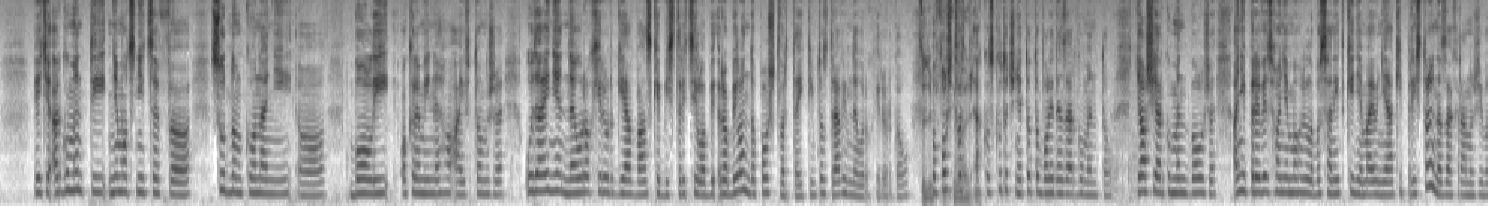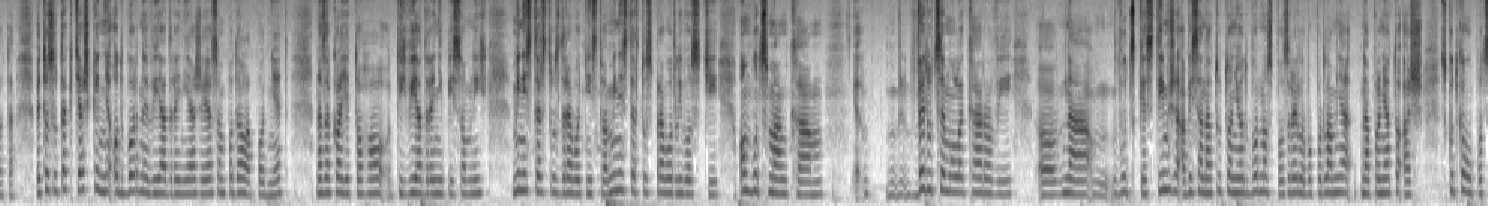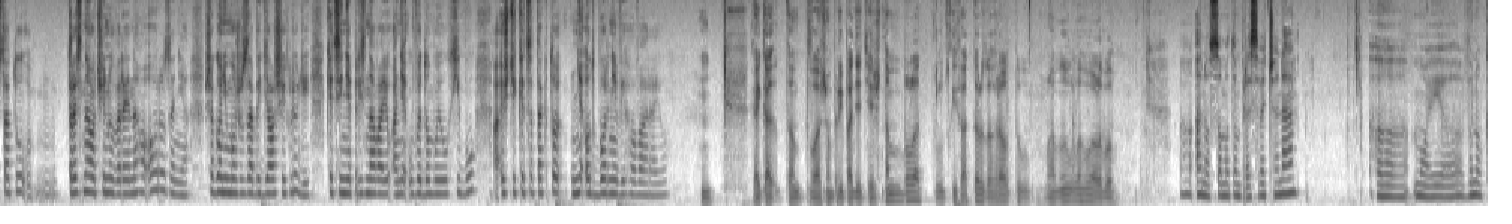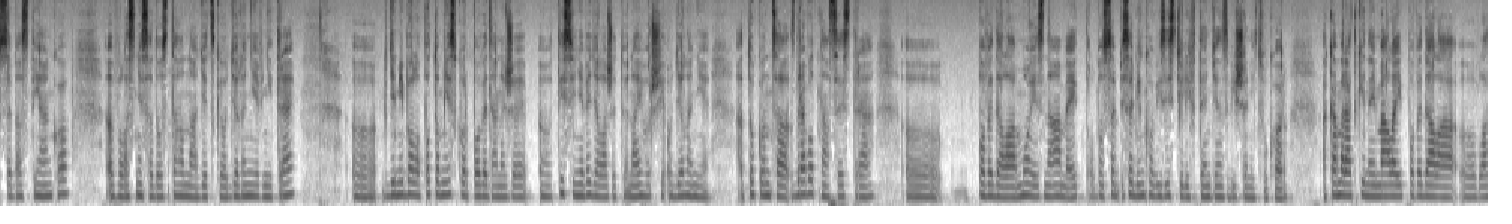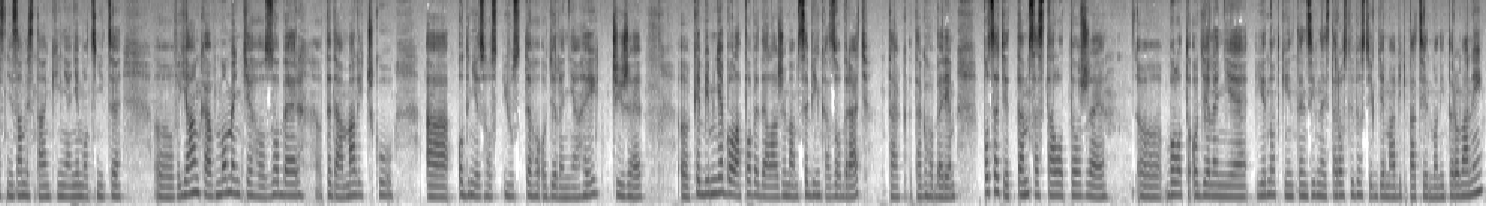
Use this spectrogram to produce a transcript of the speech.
Viete, argumenty nemocnice v súdnom konaní o, boli okrem iného aj v tom, že údajne neurochirurgia v Banskej Bystrici robí, robí len do pol štvrtej, týmto zdravým neurochirurgov. Po pol štvrtej, ako skutočne, toto bol jeden z argumentov. Ďalší argument bol, že ani previesť ho nemohli, lebo sanitky nemajú nejaký prístroj na záchranu života. Veď to sú tak ťažké neodborné vyjadrenia, že ja som podala podnet na základe toho, tých vyjadrení písomných ministerstvu zdravotníctva, ministerstvu spravodlivosti, ombudsman bankám, vedúcemu lekárovi na vúcke s tým, že aby sa na túto neodbornosť pozreli, lebo podľa mňa naplňa to až skutkovú podstatu trestného činu verejného ohrozenia. Však oni môžu zabiť ďalších ľudí, keď si nepriznávajú a neuvedomujú chybu a ešte keď sa takto neodborne vyhovárajú. Hm. Kajka, tam v vašom prípade tiež tam bola ľudský faktor, zohral tú hlavnú úlohu, alebo... Áno, som o tom presvedčená. Eh, môj eh, vnúk Sebastianko eh, vlastne sa dostal na detské oddelenie v Nitre, kde mi bolo potom neskôr povedané, že ty si nevedela, že to je najhoršie oddelenie. A dokonca zdravotná sestra povedala mojej známej, lebo Sebinkovi zistili v ten deň zvýšený cukor. A kamarátkynej malej povedala vlastne zamestnankyňa nemocnice, Janka, v momente ho zober, teda maličku a odnies ho ju z toho oddelenia. Hej? Čiže keby mne bola povedala, že mám Sebinka zobrať, tak, tak ho beriem. V podstate tam sa stalo to, že bolo to oddelenie jednotky intenzívnej starostlivosti, kde má byť pacient monitorovaný.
